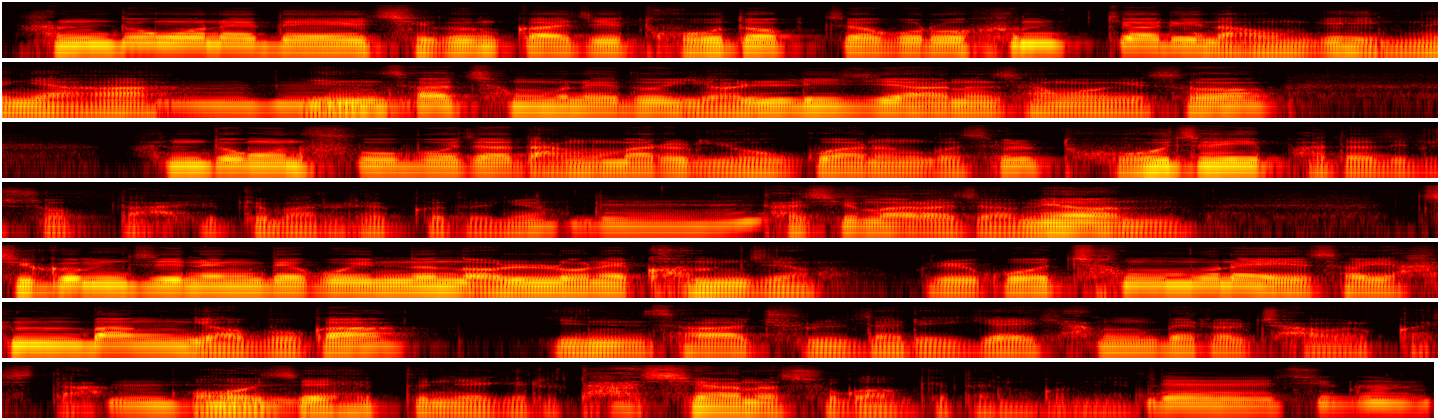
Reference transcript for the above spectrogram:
한동훈에 대해 지금까지 도덕적으로 흠결이 나온 게 있느냐. 음흠. 인사청문회도 열리지 않은 상황에서 한동훈 후보자 낙마를 요구하는 것을 도저히 받아들일 수 없다. 이렇게 말을 했거든요. 네. 다시 말하자면 지금 진행되고 있는 언론의 검증 그리고 청문회에서의 한방 여부가 인사 줄다리기의 향배를 좌우할 것이다. 음흠. 어제 했던 얘기를 다시 안 할 수가 없게 되는 겁니다. 네, 지금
